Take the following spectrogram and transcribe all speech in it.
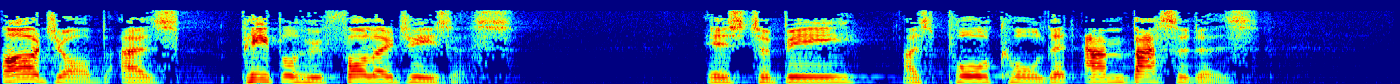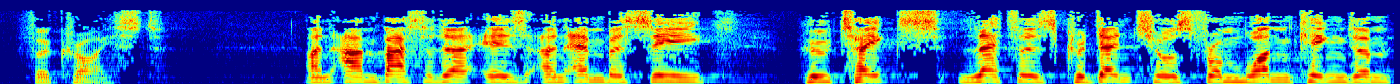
our job as people who follow Jesus, is to be, as Paul called it, ambassadors for Christ. An ambassador is an embassy who takes letters, credentials from one kingdom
